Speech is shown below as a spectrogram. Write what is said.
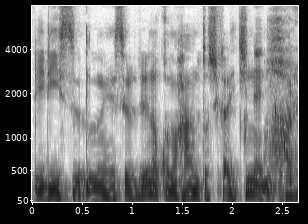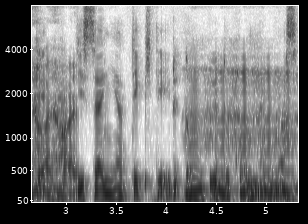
リリース、運営するというのをこの半年から1年にかけて実際にやってきているというところになります。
